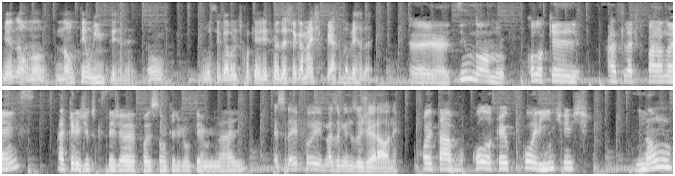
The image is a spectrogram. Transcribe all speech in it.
Minha- Não, não. Não tem o Inter, né? Então, não vou ser gabarito de qualquer jeito, mas é chegar mais perto da verdade. É, em nono, coloquei Atlético Paranaense. Acredito que seja a posição que eles vão terminar aí. Esse daí foi mais ou menos o geral, né? Oitavo, coloquei o Corinthians. Não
